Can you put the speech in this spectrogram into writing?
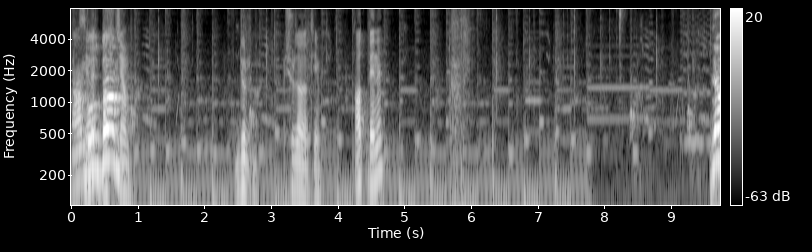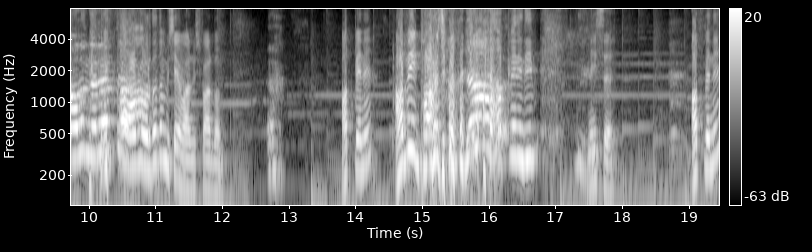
Ben Seni buldum. atacağım. Dur. Şuradan atayım. At beni. Ya oğlum nereye Aa, atıyorsun? abi orada da bir şey varmış pardon. At beni. Abi pardon. Ya! At beni deyip. Neyse. At beni.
